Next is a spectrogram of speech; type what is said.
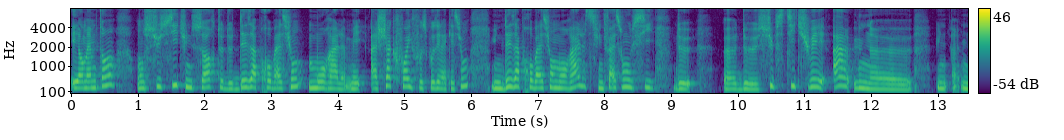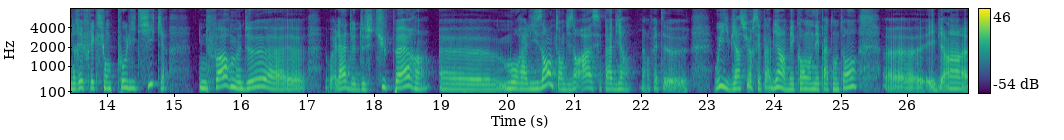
et en même temps on suscite une sorte de désapprobation morale. Mais à chaque fois il faut se poser la question une désapprobation morale c'est une façon aussi de euh, substituer à une, euh, réflexion politique une forme de euh, voilà de, stupeur euh, moralisante en disant ah c'est pas bien. Mais en fait euh, oui bien sûr c'est pas bien. Mais quand on n'est pas content eh bien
